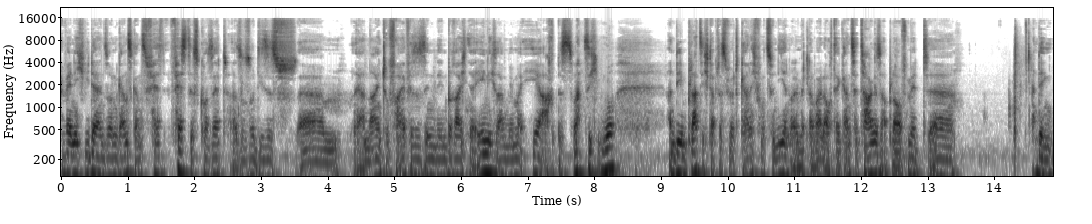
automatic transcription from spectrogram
wenn ich wieder in so ein ganz, ganz festes Korsett, also so dieses ähm, ja, 9 to 5 ist es in den Bereichen ja eh nicht, sagen wir mal eher 8 bis 20 Uhr an dem Platz. Ich glaube, das wird gar nicht funktionieren, weil mittlerweile auch der ganze Tagesablauf mit äh, den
